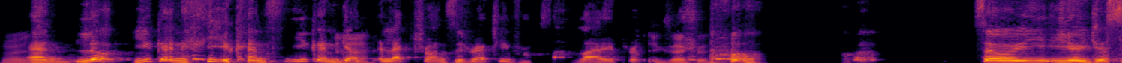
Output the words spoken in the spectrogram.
Right. And look, you can you can you can get electrons directly from sunlight. exactly. So you're just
